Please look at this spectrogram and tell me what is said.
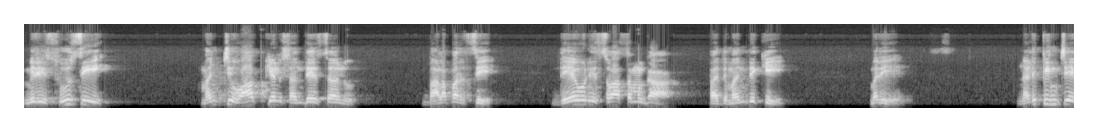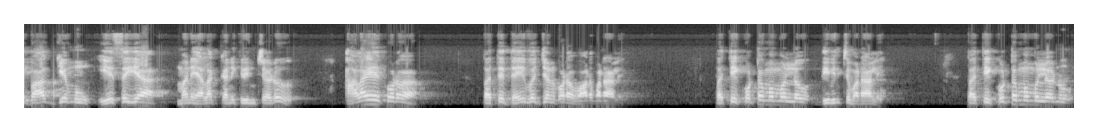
మీరు చూసి మంచి వాక్యాలు సందేశాలు బలపరిచి దేవుని విశ్వాసముగా పది మందికి మరి నడిపించే భాగ్యము ఏసయ్య మన ఎలా కనికరించాడో అలాగే కూడా ప్రతి దైవజ్యం కూడా వాడబడాలి. ప్రతి కుటుంబంలో దీవించబడాలి. ప్రతి కుటుంబంలోనూ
